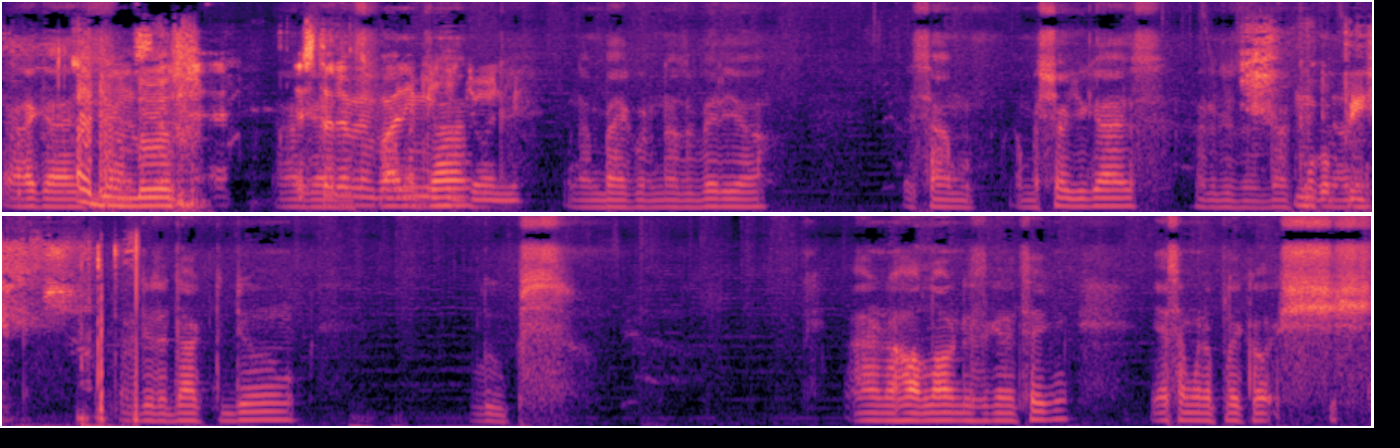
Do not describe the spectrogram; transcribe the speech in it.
Alright guys, How you doing, Lewis? Alright, Instead guys, of inviting me, Farmer he John, joined me. and I'm back with another video. This time I'm gonna show you guys how to do the Doctor I'm gonna go Doom, pee. how to do the Doctor Doom loops. I don't know how long this is gonna take me. Yes, I'm gonna play code. Shh, shh,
